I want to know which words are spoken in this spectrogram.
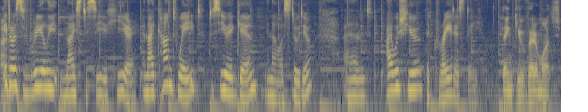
And it was really nice to see you here. And I can't wait to see you again in our studio. And I wish you the greatest day. Thank you very much.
